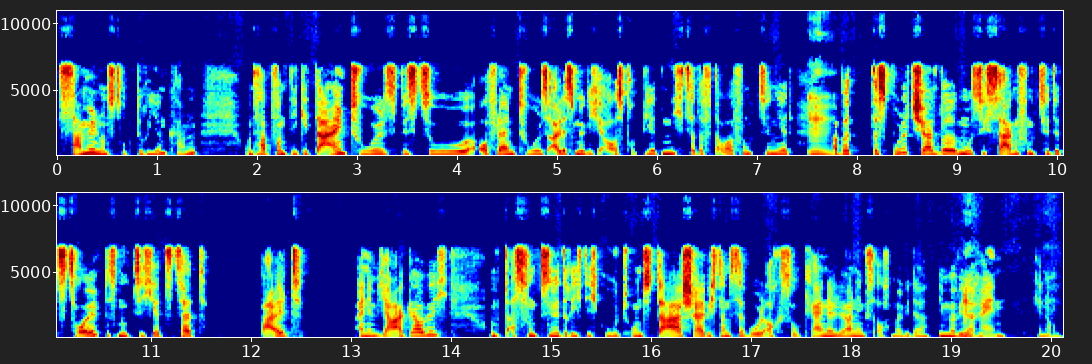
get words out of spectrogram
sammeln und strukturieren kann und habe von digitalen Tools bis zu Offline-Tools alles Mögliche ausprobiert. Nichts hat auf Dauer funktioniert. Mhm. Aber das Bullet Journal, muss ich sagen, funktioniert jetzt toll. Das nutze ich jetzt seit bald einem Jahr, glaube ich. Und das funktioniert richtig gut. Und da schreibe ich dann sehr wohl auch so kleine Learnings auch mal wieder, immer wieder mhm. rein. Genau. Mhm.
